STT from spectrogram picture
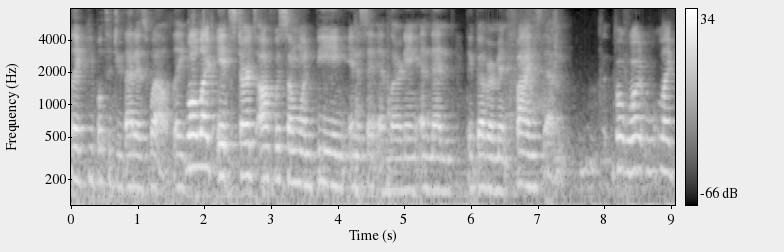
like people to do that as well? Like Well, like it starts off with someone being innocent and learning and then the government finds them. But what like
